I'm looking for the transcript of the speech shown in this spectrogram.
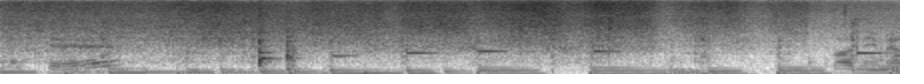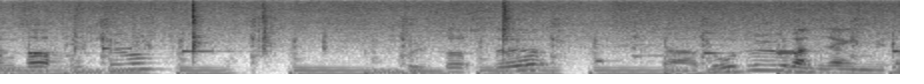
야채 내면서 후추 굴소스 자 노두유 간장입니다.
